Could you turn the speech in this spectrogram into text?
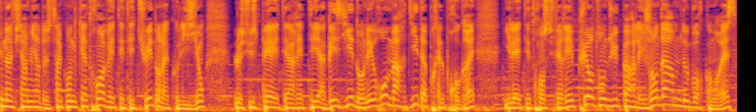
Une infirmière de 54 ans avait été tuée dans la collision. Le suspect a été arrêté à Béziers dans l'Hérault mardi d'après le progrès. Il a été transféré puis entendu par les gendarmes de Bourg-en-Bresse.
